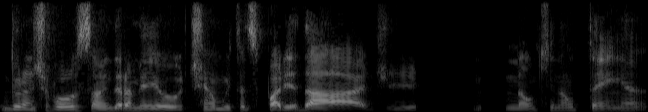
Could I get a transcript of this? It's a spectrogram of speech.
durante a evolução ainda era meio tinha muita disparidade, não que não tenha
